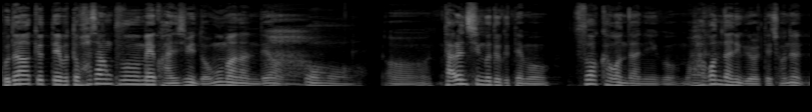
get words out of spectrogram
고등학교 때부터 화장품에 관심이 너무 많았는데요. 오. 어, 다른 친구들 그때 뭐 수학학원 다니고 뭐 네. 학원 다니고 이럴 때 저는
